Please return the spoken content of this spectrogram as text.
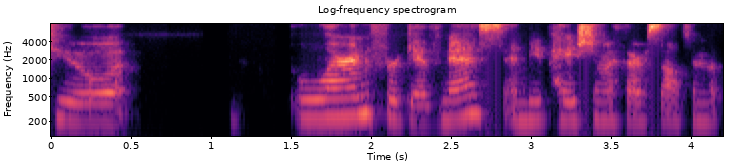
to learn forgiveness and be patient with ourselves in the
